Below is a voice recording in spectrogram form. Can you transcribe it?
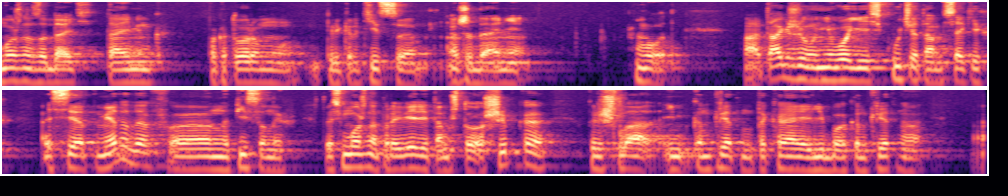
можно задать тайминг, по которому прекратится ожидание. Вот. А также у него есть куча там всяких assert методов э, написанных. То есть можно проверить там, что ошибка пришла им конкретно такая, либо конкретно э,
